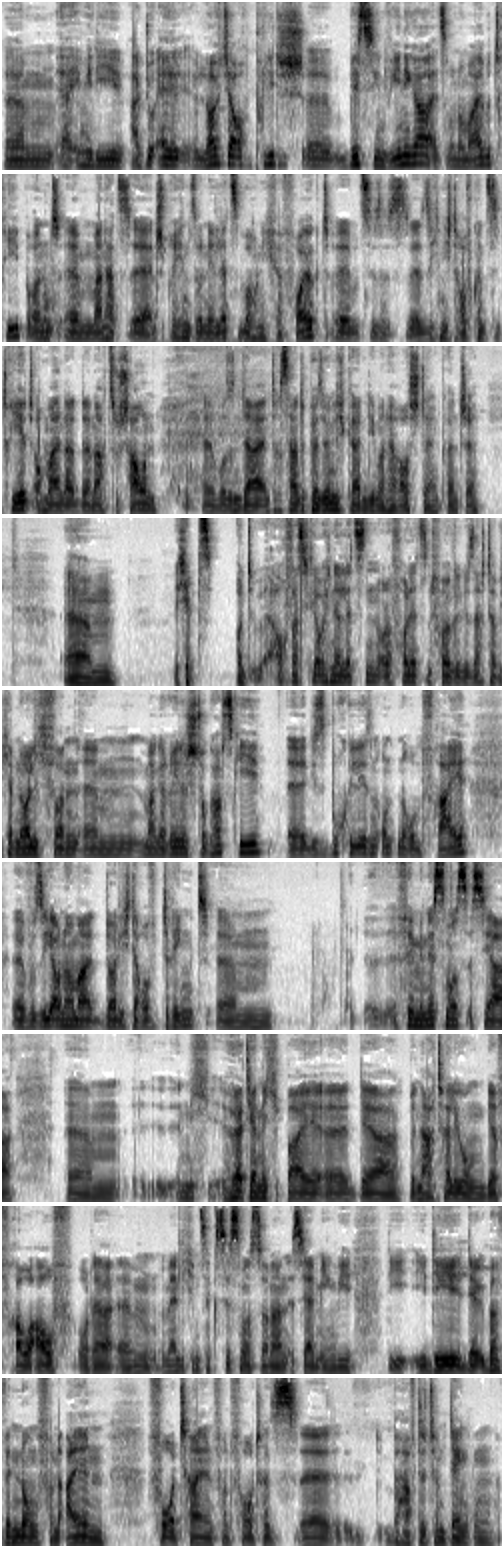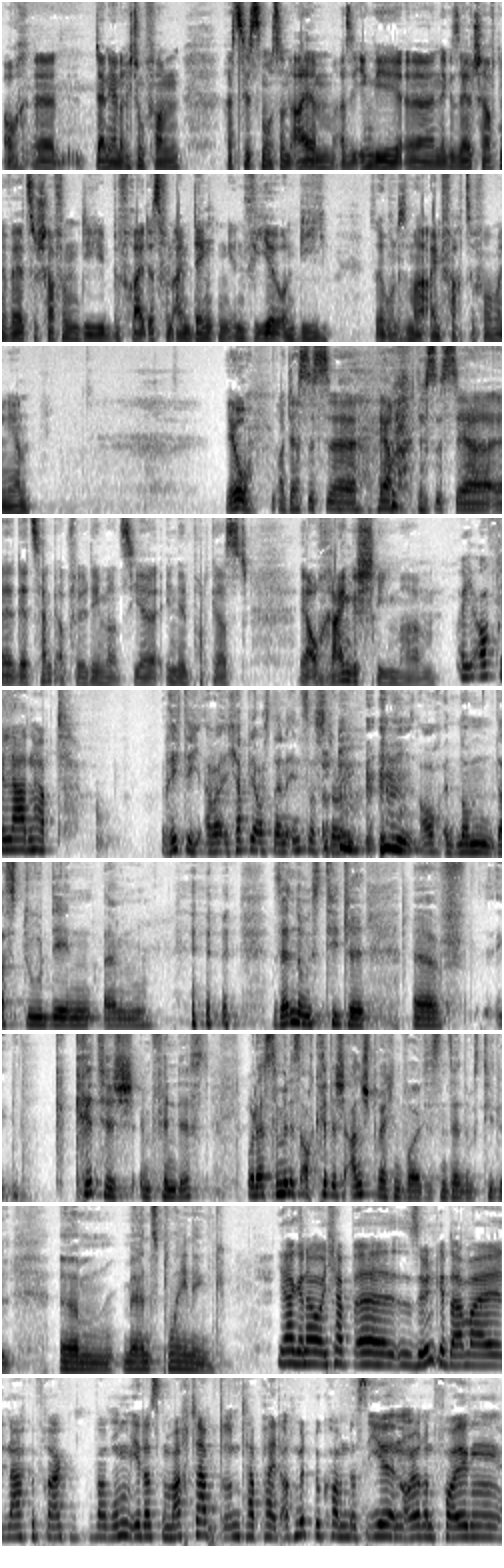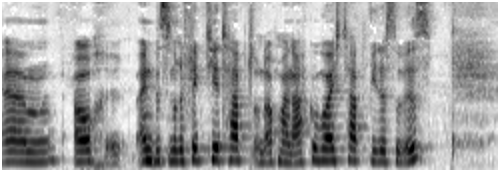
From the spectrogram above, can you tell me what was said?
ähm, ja, irgendwie die aktuell läuft ja auch politisch äh, bisschen weniger als im Normalbetrieb und ähm, man hat äh, entsprechend so in den letzten Wochen nicht verfolgt, äh, beziehungsweise äh, sich nicht darauf konzentriert, auch mal da, danach zu schauen, äh, wo sind da interessante Persönlichkeiten, die man herausstellen könnte. Ähm, ich habe und auch was ich glaube ich in der letzten oder vorletzten Folge gesagt habe, ich habe neulich von ähm, Margarete Stokowski äh, dieses Buch gelesen, untenrum frei, äh, wo sie auch nochmal deutlich darauf dringt, ähm, äh, Feminismus ist ja ähm, nicht hört ja nicht bei äh, der Benachteiligung der Frau auf oder ähm, männlichem Sexismus, sondern ist ja irgendwie die Idee der Überwindung von allen Vorurteilen, von vorurteilsbehaftetem äh, Denken, auch äh, dann ja in Richtung von Rassismus und allem. Also irgendwie äh, eine Gesellschaft, eine Welt zu schaffen, die befreit ist von einem Denken in wir und die. So, und das mal einfach zu formulieren. Jo, und das ist äh, ja, das ist der äh, der Zankapfel, den wir uns hier in den Podcast ja auch reingeschrieben haben. Euch aufgeladen habt. Richtig, aber ich habe ja aus deiner Insta-Story auch entnommen, dass du den ähm, Sendungstitel äh, kritisch empfindest oder es zumindest auch kritisch ansprechen wolltest, den Sendungstitel ähm, Mansplaining. Ja, genau. Ich habe äh, Sönke da mal nachgefragt, warum ihr das gemacht habt und habe halt auch mitbekommen, dass ihr in euren Folgen ähm, auch ein bisschen reflektiert habt und auch mal nachgehorcht habt, wie das so ist.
